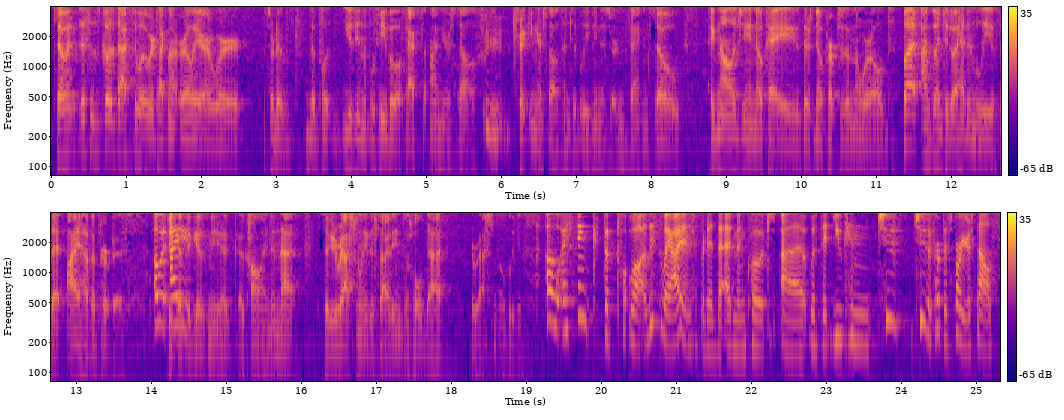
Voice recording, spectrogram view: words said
So it, this is goes back to what we were talking about earlier, where sort of the pl- using the placebo effect on yourself, you're tricking yourself into believing a certain thing. So acknowledging, okay, there's no purpose in the world, but I'm going to go ahead and believe that I have a purpose Oh, I- because it gives me a, a calling, and that so you're rationally deciding to hold that irrational belief. Oh, I think the well, at least the way I interpreted the Edman quote uh, was that you can choose choose a purpose for yourself,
